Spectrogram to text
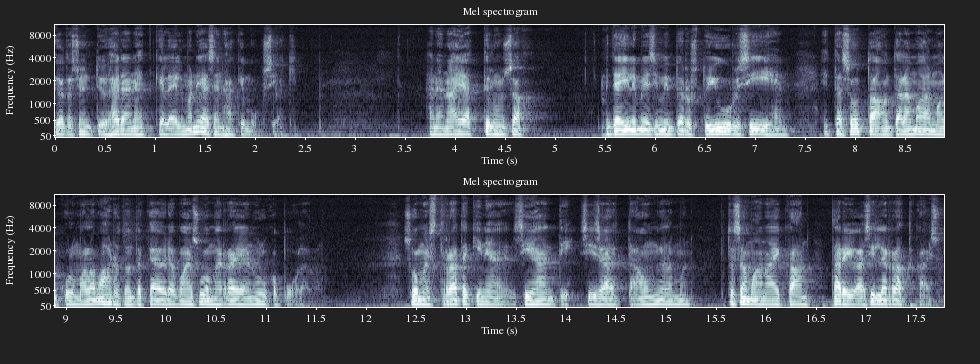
joita syntyy hädän hetkellä ilman jäsenhakemuksiakin. Hänen ajattelunsa, mitä ilmeisimmin perustui juuri siihen, että sota on tällä maailmankulmalla mahdotonta käydä vain Suomen rajojen ulkopuolella. Suomen strateginen sijainti sisältää ongelman, mutta samaan aikaan tarjoaa sille ratkaisun.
